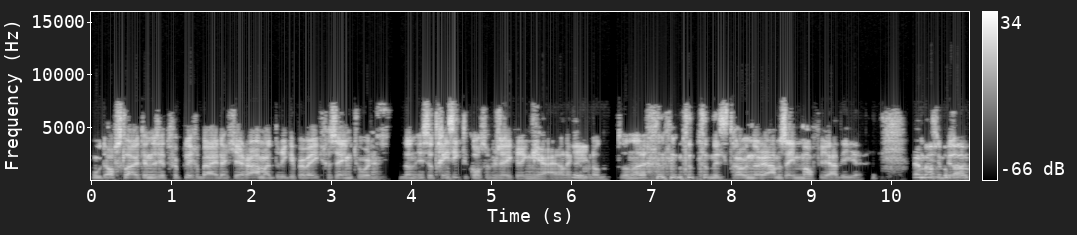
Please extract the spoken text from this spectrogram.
moet afsluiten en er zit verplicht bij dat je ramen drie keer per week gezeemd worden, dan is dat geen ziektekostenverzekering meer eigenlijk. Nee. Dan, dan, dan, is het gewoon de raamzeemafia die, ja, maar als Obama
